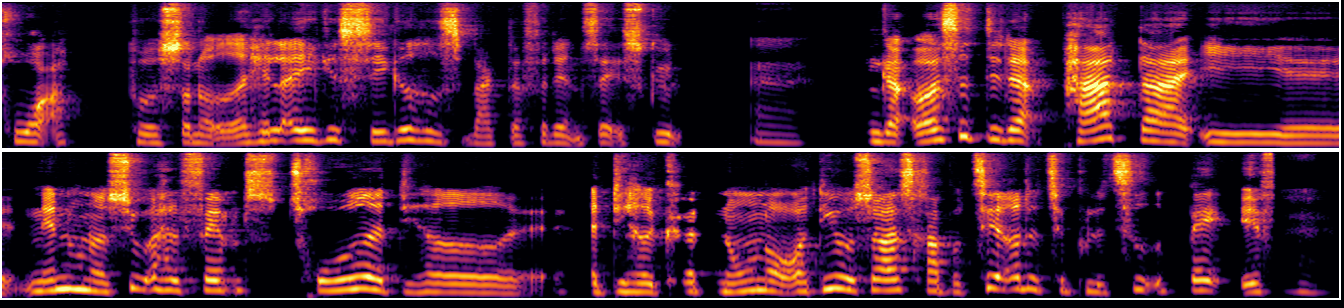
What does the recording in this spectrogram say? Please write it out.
tror på sådan noget, og heller ikke sikkerhedsvagter for den sags skyld. Mm. Jeg tænker også det der par, der i øh, 1997 troede, at de, havde, øh, at de havde kørt nogen over, de har jo så også rapporteret det til politiet bagefter. Mm.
